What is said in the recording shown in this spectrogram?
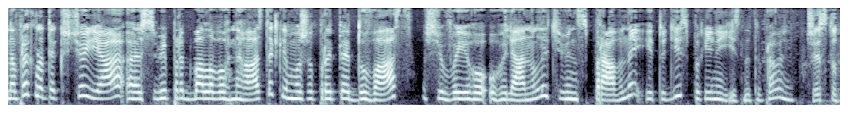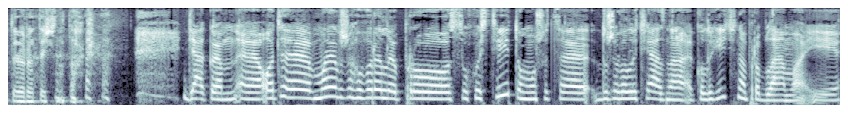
Наприклад, якщо я е, собі придбала вогнегасник і можу прийти до вас, щоб ви його оглянули, чи він справний, і тоді спокійно їздити, правильно? Чисто теоретично так. Дякую. Е, От е, ми вже говорили про сухостій, тому що це дуже величезна екологічна проблема, і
